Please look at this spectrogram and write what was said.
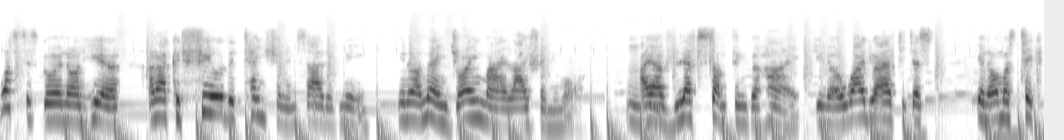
what's this going on here? And I could feel the tension inside of me. You know, I'm not enjoying my life anymore. Mm-hmm. I have left something behind. You know, why do I have to just, you know, almost take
